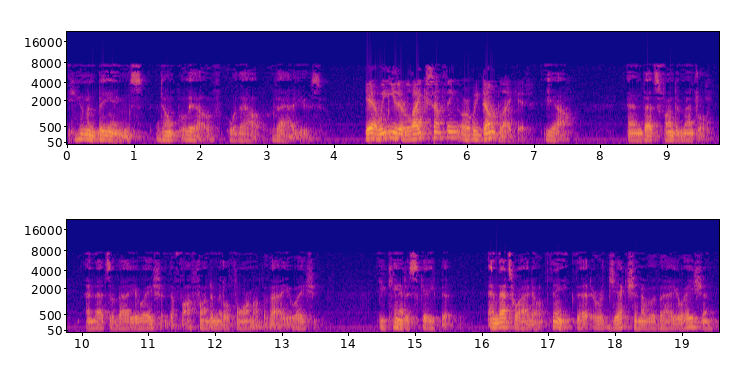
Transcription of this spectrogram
Human beings don't live without values. Yeah, we either like something or we don't like it. Yeah. And that's fundamental. And that's evaluation, the fu- fundamental form of evaluation. You can't escape it. And that's why I don't think that a rejection of evaluation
